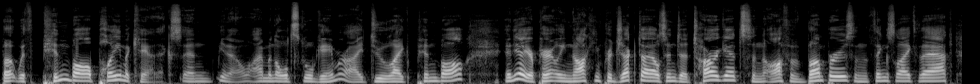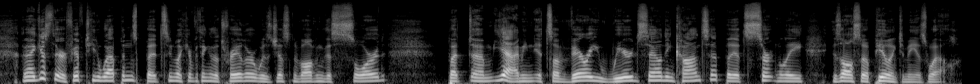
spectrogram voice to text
but with pinball play mechanics. And, you know, I'm an old school gamer. I do like pinball. And yeah, you're apparently knocking projectiles into targets and off of bumpers and things like that. I mean, I guess there are 15 weapons, but it seemed like everything in the trailer was just involving this sword. But um, yeah, I mean, it's a very weird sounding concept, but it certainly is also appealing to me as well.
